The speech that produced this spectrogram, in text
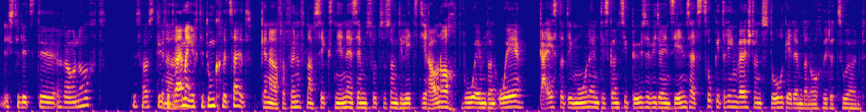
ist die letzte Rauhnacht. Das heißt, die Genau. vertreiben eigentlich die dunkle Zeit. Genau, von 5. auf 6. Jänner ist eben sozusagen die letzte Rauhnacht, wo eben dann alle Geister, Dämonen, das ganze Böse wieder ins Jenseits zurückgetrieben wirst und das Tor geht ihm danach wieder zu und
